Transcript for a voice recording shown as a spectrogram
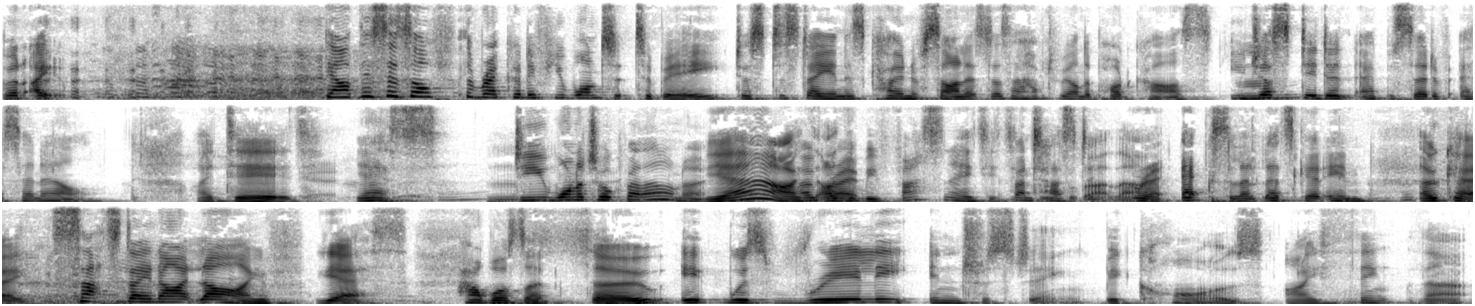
But I. now, this is off the record if you want it to be, just to stay in this cone of silence. Doesn't have to be on the podcast. You just Mm. did an episode of SNL. I did. Yes. Do you want to talk about that or no? Yeah, I, Oh, I great. could be fascinated to Fantastic. talk about that. Great. Excellent. Let's get in. Okay. Saturday Night Live. Yes. How was it? So it was really interesting because I think that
